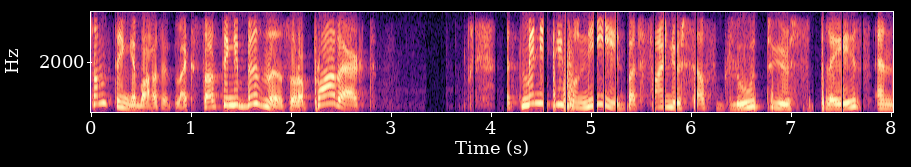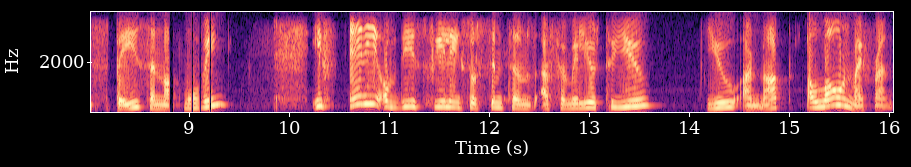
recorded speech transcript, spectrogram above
something about it like starting a business or a product that many people need but find yourself glued to your place and space and not moving if any of these feelings or symptoms are familiar to you, you are not alone, my friend.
